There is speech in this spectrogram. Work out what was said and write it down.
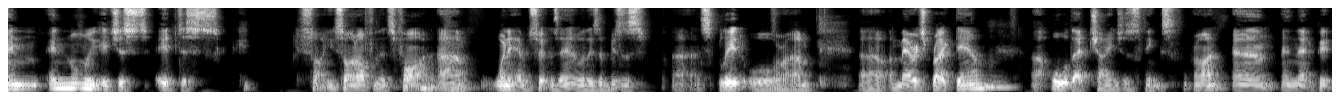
And and normally it's just it just sign you sign off and that's fine. Um, when you have a certain example, there's a business uh, split or um, uh, a marriage breakdown, Mm. uh, all that changes things, right? Um, and that bit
